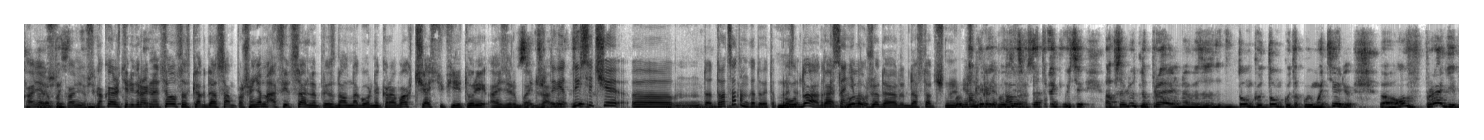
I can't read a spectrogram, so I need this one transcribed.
Конечно, конечно. Какая же территориальная целостность, когда сам Пашинян официально признал Нагорный Карабах частью территории Азербайджана? В 2020 году это произошло? Ну да, да, это было уже да, достаточно несколько лет Вы затрагиваете абсолютно правильно тонкую, тонкую такую материю. А, он в Праге,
